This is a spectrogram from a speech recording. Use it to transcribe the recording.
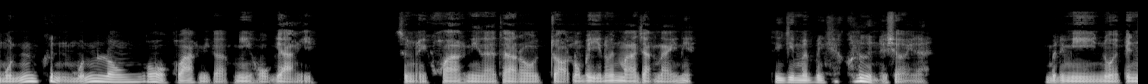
หมุนขึ้นหมุนลงโอ้ควาร์กนี่ก็มีหกอย่างอีก ซึ่งไอ้ควาร์กนี่นะถ้าเราเจาะลงไปอีกมันมาจากไหนเนี่ย จริงๆมันเป็นแค่คลื่นเฉยๆนะไม่ได้มีหน่วยเป็น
